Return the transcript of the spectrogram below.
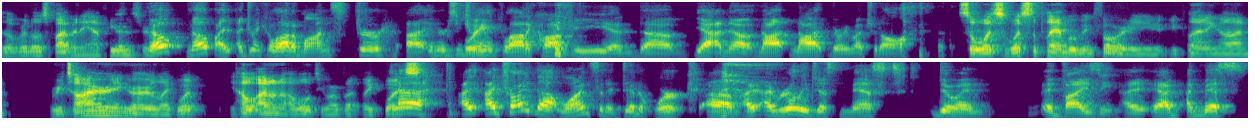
over those five and a half years? or- Nope, nope. I, I drink a lot of Monster uh, energy Boy. drink, a lot of coffee, and um, yeah, no, not not very much at all. So what's what's the plan moving forward? Are you you planning on retiring or like what? How I don't know how old you are, but like what's Yeah, I, I tried that once and it didn't work. Um, I, I really just missed doing advising. I, I, I miss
